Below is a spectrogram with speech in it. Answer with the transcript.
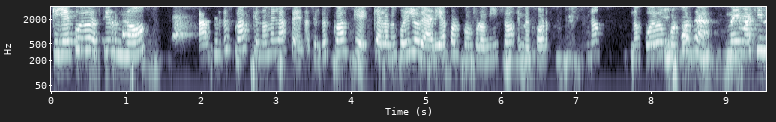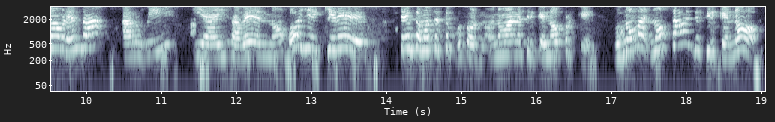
que ya he podido decir no a ciertas cosas que no me laten, a ciertas cosas que, que a lo mejor y lo haría por compromiso y mejor no, no puedo por O sea, me imagino a Brenda, a Rubí y a Isabel, ¿no? Oye, ¿quieres? Ten, tómate este pozol, ¿no? No me van a decir que no porque, pues no, no saben decir que no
